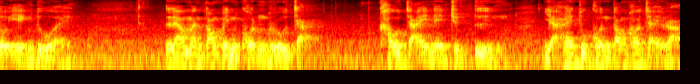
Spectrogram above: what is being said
ตัวเองด้วย แล้วมันต้องเป็นคนรู้จัก เข้าใจในจุดอื่น อย่าให้ทุกคนต้องเข้าใจเรา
